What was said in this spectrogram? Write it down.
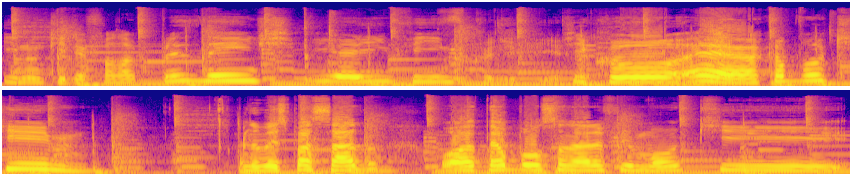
e não queria falar com o presidente. E aí, enfim, Ficou de birra. ficou. É, acabou que no mês passado, o- até o Bolsonaro afirmou que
